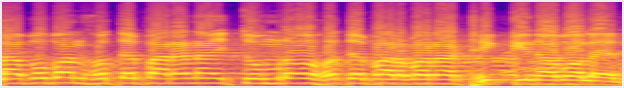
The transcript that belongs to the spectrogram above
লাভবান হতে পারে নাই, তোমরাও হতে পারবে না, ঠিক কিনা বলেন?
